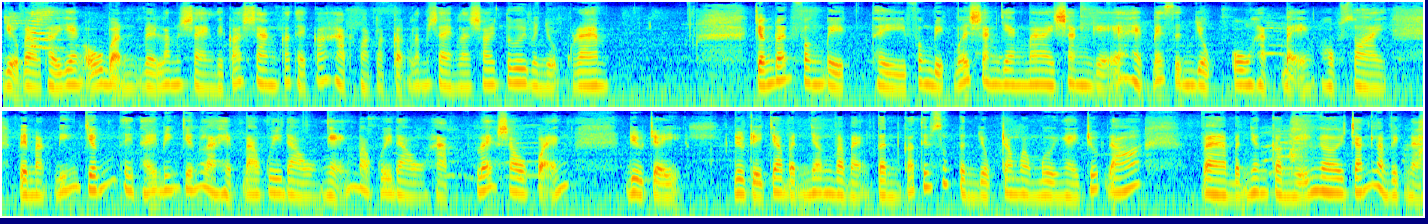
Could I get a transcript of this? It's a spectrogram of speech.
dựa vào thời gian ủ bệnh về lâm sàng thì có săn có thể có hạch hoặc là cận lâm sàng là soi tươi và nhuộm gram. Chẩn đoán phân biệt thì phân biệt với săn giang mai, săn ghẻ, hẹp bé sinh dục, u hạch bẹn, hột xoài. Về mặt biến chứng thì thấy biến chứng là hẹp bao quy đầu, nghẽn bao quy đầu, hạch, loét sâu quản. Điều trị điều trị cho bệnh nhân và bạn tình có tiếp xúc tình dục trong vòng 10 ngày trước đó và bệnh nhân cần nghỉ ngơi tránh làm việc nặng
